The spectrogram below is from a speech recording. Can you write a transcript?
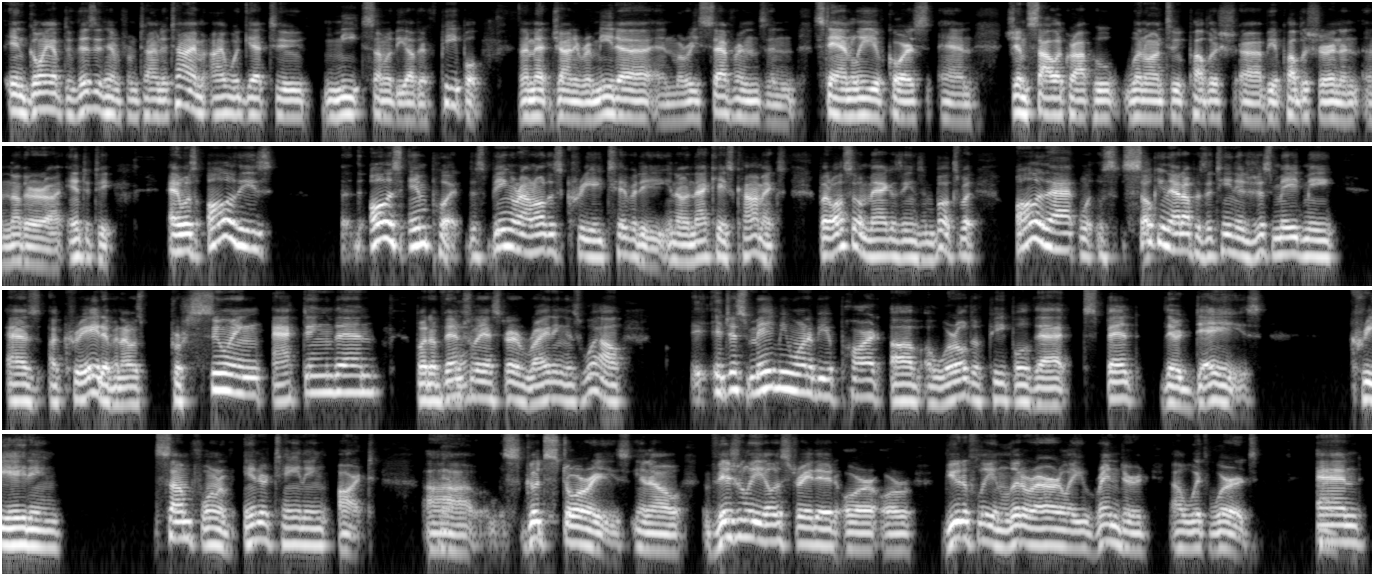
in going up to visit him from time to time, I would get to meet some of the other people. And I met Johnny Romita and Marie Severin and Stan Lee, of course, and Jim Salicrup, who went on to publish, uh, be a publisher in an, another uh, entity. And it was all of these, all this input, this being around all this creativity, you know, in that case, comics, but also magazines and books. But all of that was soaking that up as a teenager just made me as a creative. And I was pursuing acting then, but eventually I started writing as well. It, it just made me want to be a part of a world of people that spent their days creating some form of entertaining art uh s- good stories you know visually illustrated or or beautifully and literarily rendered uh, with words. And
